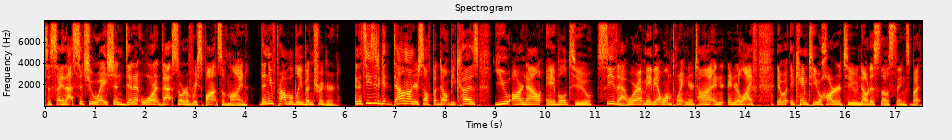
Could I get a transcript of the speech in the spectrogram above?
to say that situation didn't warrant that sort of response of mine, then you've probably been triggered. And it's easy to get down on yourself, but don't because you are now able to see that. Where at maybe at one point in your time in, in your life, it, it came to you harder to notice those things. But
